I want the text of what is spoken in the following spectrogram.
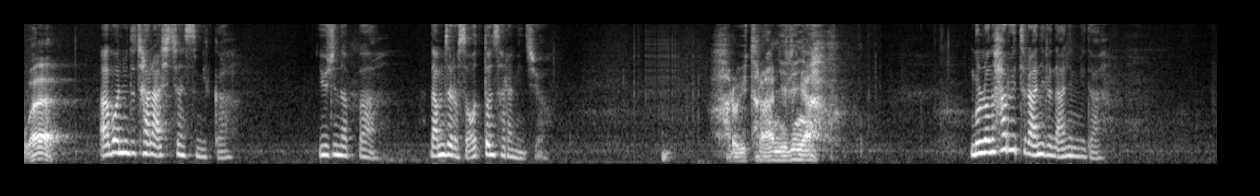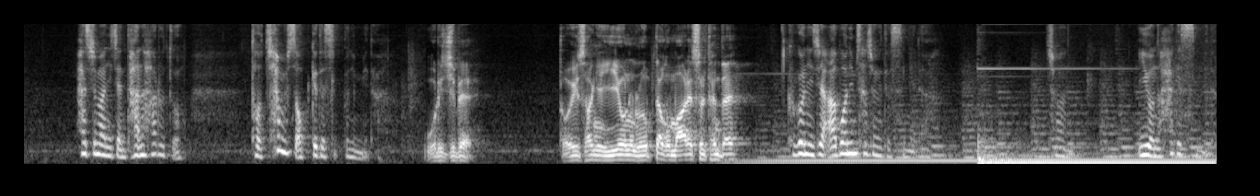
왜? 아버님도 잘 아시지 않습니까? 유진 아빠 남자로서 어떤 사람인지요. 하루 이틀 한 일이냐? 물론 하루 이틀 안 일은 아닙니다. 하지만 이젠 단 하루도 더 참을 수 없게 됐을 뿐입니다. 우리 집에 더 이상의 이혼은 없다고 말했을 텐데. 그건 이제 아버님 사정이 됐습니다. 전 이혼하겠습니다.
